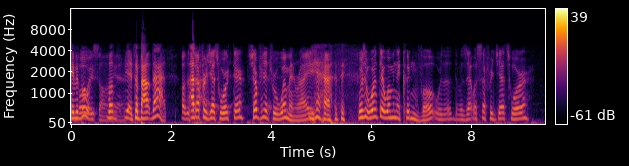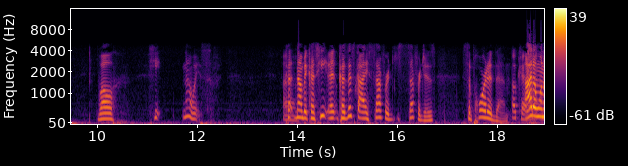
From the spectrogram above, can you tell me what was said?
David Bowie Bowie song, Well, yeah. it's about that. Oh, the I- suffragettes worked there. Suffragettes were women, right? Yeah. Was it? Weren't there women that couldn't vote? Were the, was that what suffragettes were? well, he no it's Uh, no because he because this guy suffrage suffrages supported them. Okay. I don't want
